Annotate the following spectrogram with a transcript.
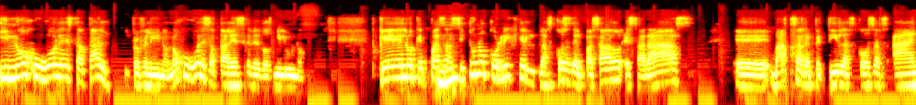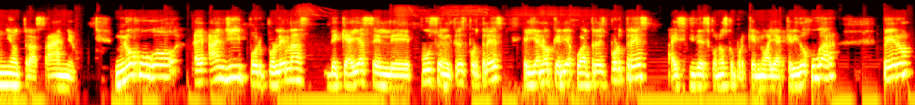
Y no jugó el estatal, el profe Lino, no jugó el estatal ese de 2001. ¿Qué es lo que pasa? Si tú no corriges las cosas del pasado, estarás, eh, vas a repetir las cosas año tras año. No jugó eh, Angie por problemas de que a ella se le puso en el 3x3, ella no quería jugar 3x3, ahí sí desconozco por qué no haya querido jugar, pero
